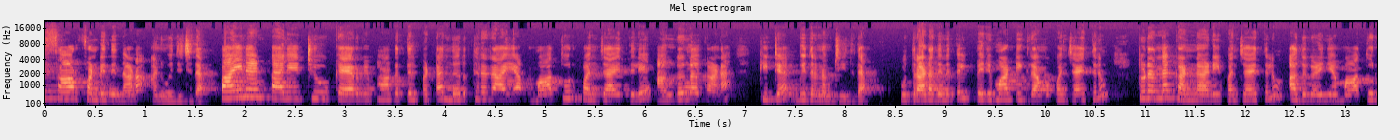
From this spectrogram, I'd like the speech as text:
S R ഫണ്ടിൽ നിന്നാണ് അനുവദിച്ചത്. പൈൻ ആൻഡ് പാലിയേറ്റീവ് കെയർ വിഭാഗത്തിൽപ്പെട്ട നിർധനരായ മാത്തൂർ പഞ്ചായത്തിലെ അംഗങ്ങൾക്കാണ് കിറ്റ് വിതരണം ചെയ്തത്. ഉത്രാട ദിനത്തിൽ പെരുമാട്ടി ഗ്രാമപഞ്ചായത്തിലും തുടർന്ന് കണ്ണാടി പഞ്ചായത്തിലും അത് കഴിഞ്ഞ് മാത്തൂർ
